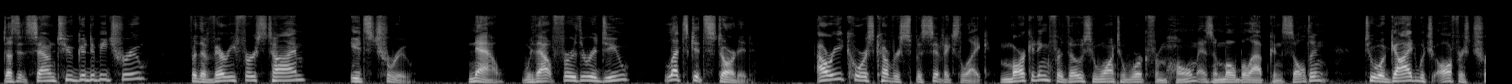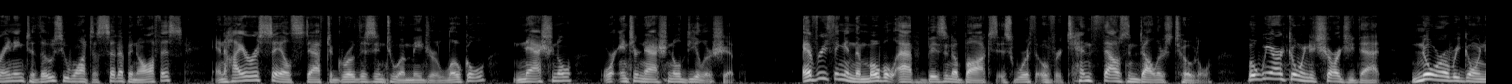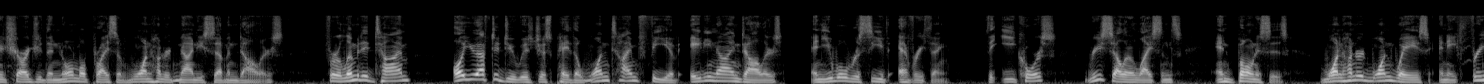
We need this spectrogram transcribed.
Does it sound too good to be true? For the very first time, it's true. Now, without further ado, let's get started. Our e-course covers specifics like marketing for those who want to work from home as a mobile app consultant, to a guide which offers training to those who want to set up an office and hire a sales staff to grow this into a major local, national, or international dealership. Everything in the mobile app Biz in a Box is worth over $10,000 total, but we aren't going to charge you that, nor are we going to charge you the normal price of $197. For a limited time, all you have to do is just pay the one time fee of $89 and you will receive everything the e course, reseller license, and bonuses 101 ways and a free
